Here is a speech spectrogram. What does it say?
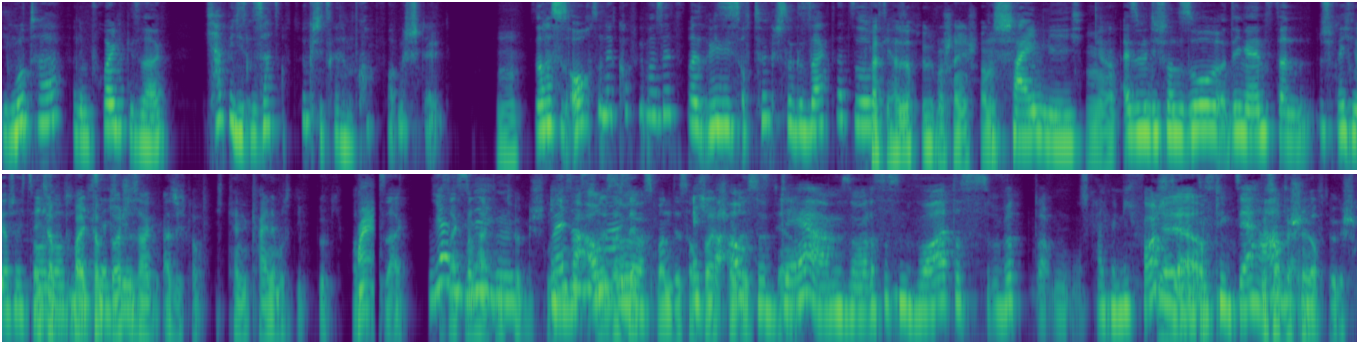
die Mutter von dem Freund gesagt. Ich habe mir diesen Satz auf Türkisch jetzt gerade im Kopf vorgestellt. Hm. So hast du es auch so in den Kopf übersetzt, weil, wie sie es auf Türkisch so gesagt hat? So Ich weiß nicht, hat sie auf Türkisch wahrscheinlich schon. wahrscheinlich. Ja. Also wenn die schon so Dingens, dann sprechen die wahrscheinlich zu Ich Hause glaube, auch weil ich glaube, Deutsche sagen, also ich glaube, ich kenne keine Mutter, die wirklich was sagt. Ja, das sagt man halt im deswegen. Türkisch Weißt nicht. du, war auch ich so übersetzt man das auf ich Deutsch war auch das so ist, ja. damn, so. Das ist ein Wort, das wird, das kann ich mir nicht vorstellen. Ja, ja. Das klingt sehr hart. Das war bestimmt auf Türkisch.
